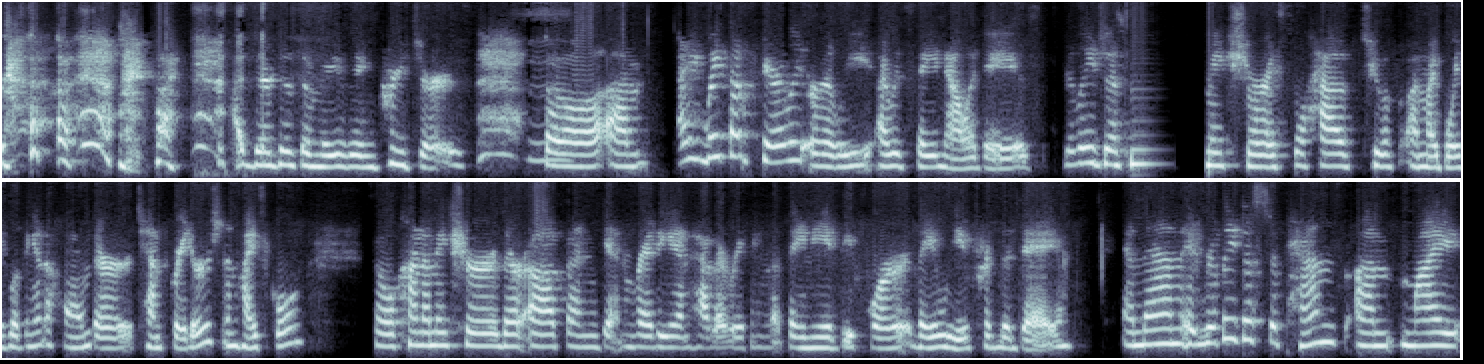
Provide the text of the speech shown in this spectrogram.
they're just amazing creatures. So, um, I wake up fairly early, I would say nowadays, really just make sure I still have two of uh, my boys living at home. They're 10th graders in high school. So kind of make sure they're up and getting ready and have everything that they need before they leave for the day. And then it really just depends on my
